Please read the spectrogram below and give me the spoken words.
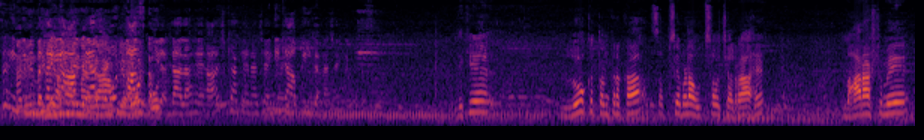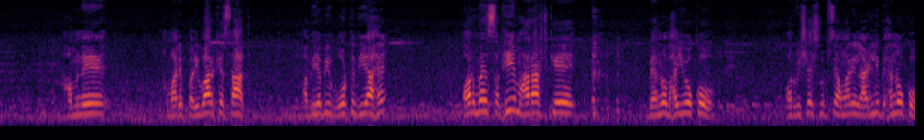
सर हिंदी में बताइए आपने आज वोट डाला है। आज क्या कहना चाहेंगे क्या अपील करना चाहेंगे? देखिए लोकतंत्र का सबसे बड़ा उत्सव चल रहा है। महाराष्ट्र में हमने हमारे परिवार के साथ अभी अभी वोट दिया है और मैं सभी महाराष्ट्र के बहनों भाइयों को और विशेष रूप से हमारी लाडली बहनों को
